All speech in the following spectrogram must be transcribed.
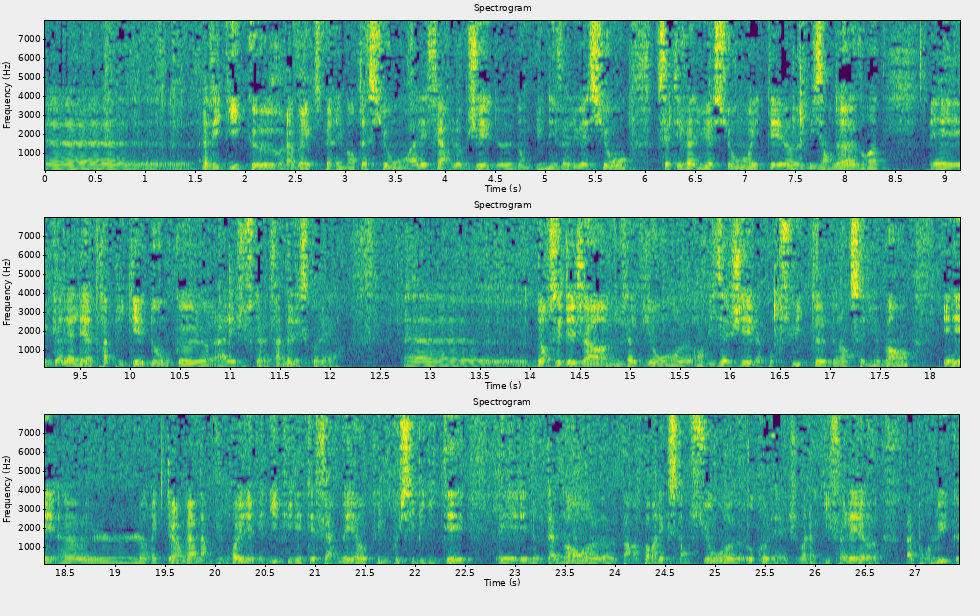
avait dit que voilà, l'expérimentation allait faire l'objet de- donc d'une évaluation. Cette évaluation était euh, mise en œuvre et qu'elle allait être appliquée donc euh, jusqu'à la fin de l'année scolaire. Euh, D'ores et déjà, nous avions euh, envisagé la poursuite de l'enseignement et euh, le recteur Bernard Dubreuil avait dit qu'il était fermé à aucune possibilité et, notamment par rapport à l'extension au collège. Voilà qu'il fallait, bah, pour lui, que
